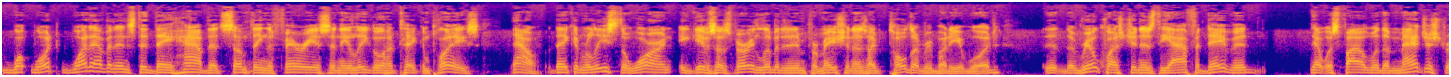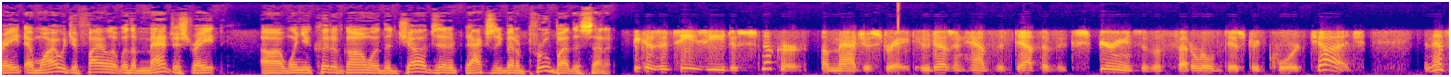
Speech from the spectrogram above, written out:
what, what, what evidence did they have that something nefarious and illegal had taken place? Now, they can release the warrant. It gives us very limited information, as I told everybody it would the, the real question is the affidavit that was filed with a magistrate, and why would you file it with a magistrate uh, when you could have gone with a judge that had actually been approved by the Senate? Because it's easy to snooker a magistrate who doesn't have the depth of experience of a federal district court judge. And that's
